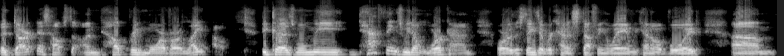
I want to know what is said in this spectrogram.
The darkness helps to un- help bring more of our light out. Because when we have things we don't work on, or there's things that we're kind of stuffing away and we kind of avoid, um,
